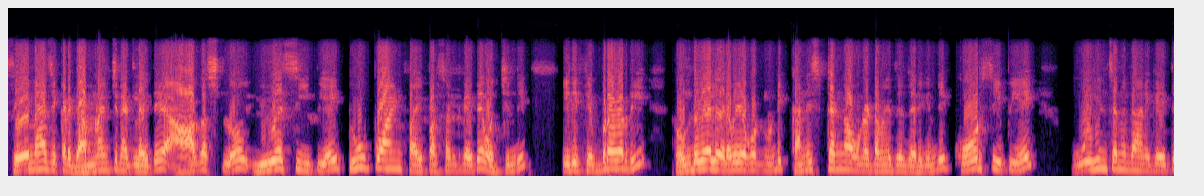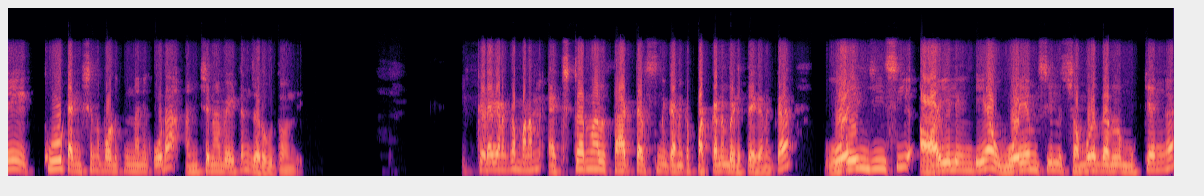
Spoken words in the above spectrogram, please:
సేమ్ యాజ్ ఇక్కడ గమనించినట్లయితే ఆగస్టులో US CPI two point five పర్సెంట్కి అయితే వచ్చింది. ఇది ఫిబ్రవరి రెండు వేల ఇరవై ఒకటి నుండి కనిష్టంగా ఉండటం అయితే జరిగింది. కోర్ సిపిఐ ఊహించని దానికైతే ఎక్కువ టెన్షన్ పడుతుందని కూడా అంచనా వేయటం జరుగుతోంది. ఇక్కడ కనుక మనం ఎక్స్టర్నల్ ఫ్యాక్టర్స్ని కనుక పక్కన పెడితే కనుక ఓఎన్జీసీ ఆయిల్ ఇండియా ఓఎంసీలు చమురు ధరలు ముఖ్యంగా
